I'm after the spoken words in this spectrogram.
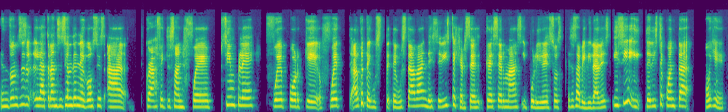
Entonces, la transición de negocios a graphic design fue simple, fue porque fue algo que te, te gustaba, decidiste ejercer, crecer más y pulir esos, esas habilidades. Y sí, te diste cuenta, oye,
